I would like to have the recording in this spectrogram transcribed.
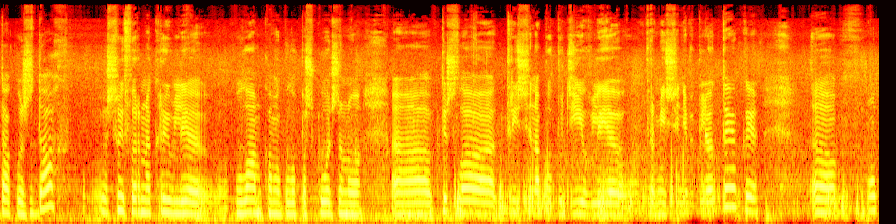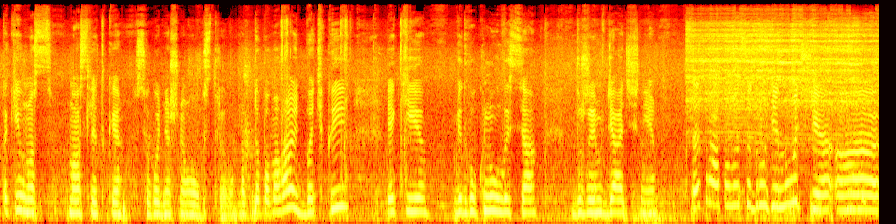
також дах, шифер на кривлі уламками було пошкоджено. Е, Пішла тріщина по будівлі у приміщенні бібліотеки. Е, От такі у нас наслідки сьогоднішнього обстрілу. Допомагають батьки, які відгукнулися, дуже їм вдячні. Це трапилося другій ночі. Е,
